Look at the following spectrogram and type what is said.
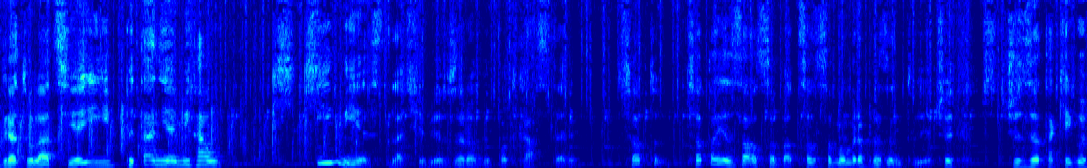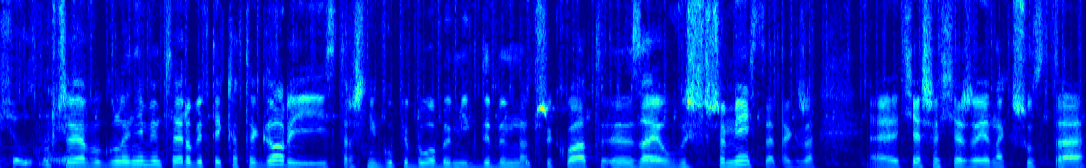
Gratulacje i pytanie, Michał, kim jest dla Ciebie wzorowy podcaster? Co to, co to jest za osoba? Co sobą reprezentuje? Czy, czy za takiego się uznaje? Kurczę, ja w ogóle nie wiem, co ja robię w tej kategorii i strasznie głupio byłoby mi, gdybym na przykład y, zajął wyższe miejsce, także e, cieszę się, że jednak szóste,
